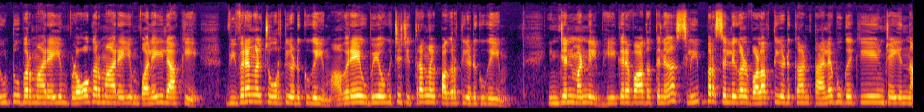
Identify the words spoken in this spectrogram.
യൂട്യൂബർമാരെയും വ്ളോഗർമാരെയും വലയിലാക്കി വിവരങ്ങൾ ചോർത്തിയെടുക്കുകയും അവരെ ഉപയോഗിച്ച് ചിത്രങ്ങൾ പകർത്തിയെടുക്കുകയും ഇന്ത്യൻ മണ്ണിൽ ഭീകരവാദത്തിന് സ്ലീപ്പർ സെല്ലുകൾ വളർത്തിയെടുക്കാൻ തലപുകയ്ക്കുകയും ചെയ്യുന്ന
